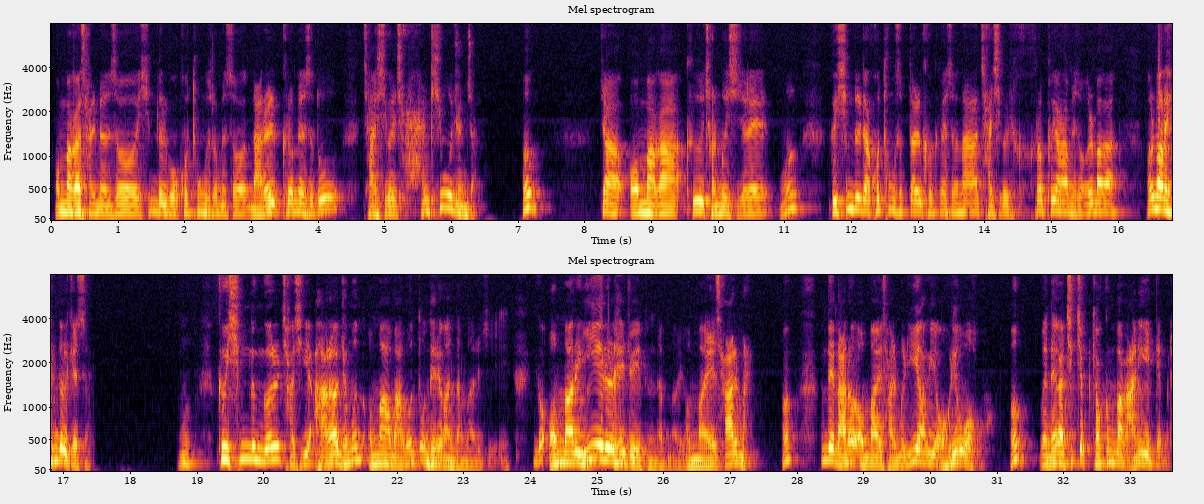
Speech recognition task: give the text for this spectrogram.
엄마가 살면서 힘들고 고통스러우면서 나를 그러면서도 자식을 잘 키워준 점, 어? 자, 엄마가 그 젊은 시절에, 어? 그 힘들다, 고통스럽다를 겪으면서 나 자식을 여러 부양하면서 얼마나, 얼마나 힘들었겠어. 응? 그 힘든 걸 자식이 알아주면 엄마 마음은 또 내려간단 말이지. 그러니까 엄마를 이해를 해줘야 된단 말이야. 엄마의 삶을. 어? 근데 나는 엄마의 삶을 이해하기 어려워. 어? 왜 내가 직접 겪은 바가 아니기 때문에.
